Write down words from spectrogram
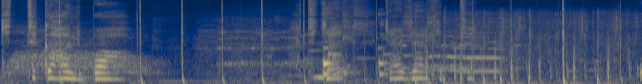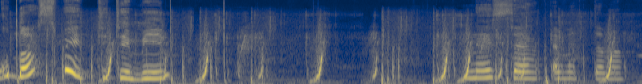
Gitti galiba. Hadi gel. Gel gel gitti. O dans mı etti Temin? Neyse. Evet devam.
